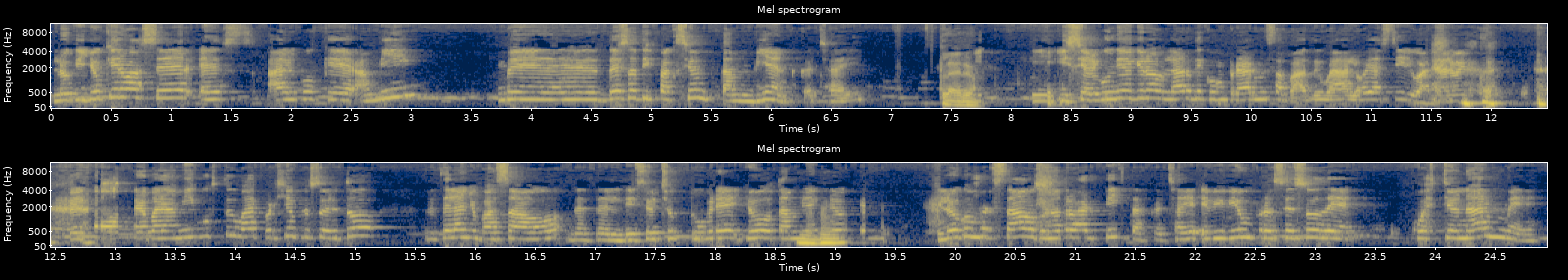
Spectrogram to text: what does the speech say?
lo que yo quiero hacer es algo que a mí me dé satisfacción también, ¿cachai? Claro. Y, si algún día quiero hablar de comprarme zapatos, igual lo voy a decir, igual, pero, pero para mí gusto igual, por ejemplo, sobre todo desde el año pasado, desde el 18 de octubre, yo también creo que, y lo he conversado con otros artistas, ¿cachai? He vivido un proceso de cuestionarme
